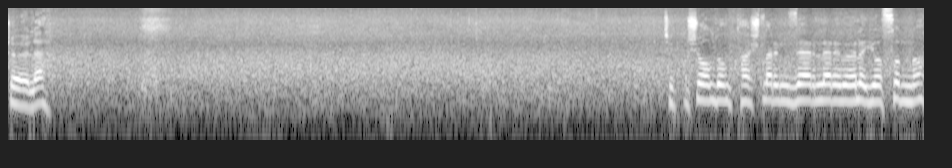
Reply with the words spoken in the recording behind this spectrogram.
Şöyle. Çıkmış olduğum taşların üzerleri böyle yosunlu.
